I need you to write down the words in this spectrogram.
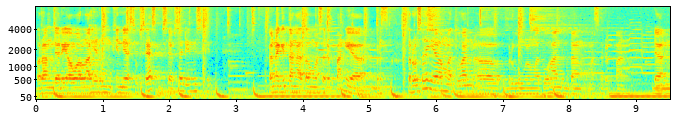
Orang dari awal lahir mungkin dia sukses bisa bisa dia miskin. Karena kita nggak tahu masa depan ya terus aja sama Tuhan eh, bergumul sama Tuhan tentang masa depan. Dan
